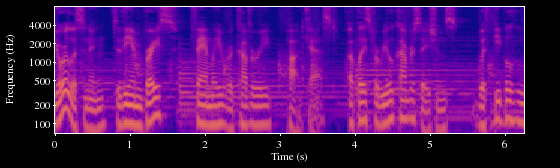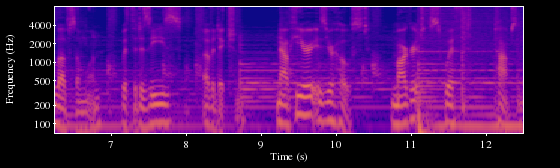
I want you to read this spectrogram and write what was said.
You're listening to the Embrace Family Recovery Podcast, a place for real conversations with people who love someone with the disease of addiction. Now, here is your host, Margaret Swift Thompson.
